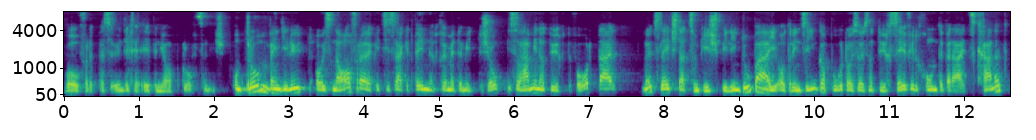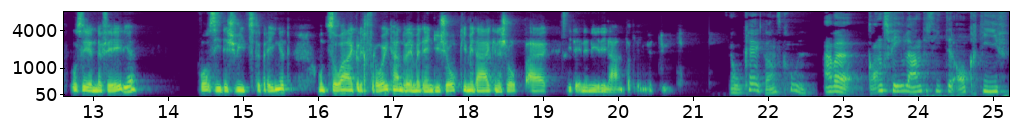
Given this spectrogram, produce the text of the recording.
die auf einer persönlichen Ebene abgelaufen ist. Und darum, wenn die Leute uns nachfragen, sie sagen, wenn kommen wir mit der Schocke, so haben wir natürlich den Vorteil, nicht zuletzt auch zum Beispiel in Dubai oder in Singapur, da uns natürlich sehr viele Kunden bereits kennen, aus ihren Ferien, wo sie in der Schweiz verbringen und so eigentlich Freude haben, wenn wir dann die Schocke mit eigenen Shop äh, in denen ihre Länder bringen. Okay, ganz cool. Aber ganz viele Länder sind ihr aktiv.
